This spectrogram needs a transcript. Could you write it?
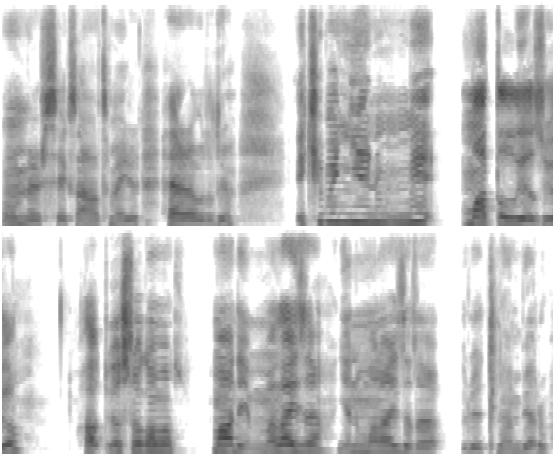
1586 meyil her arabada diyor. 2020 Model yazıyor. Hot Wheels logomuz. Madem Malaysia. Yani Malazya'da üretilen bir araba.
